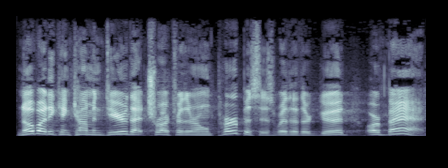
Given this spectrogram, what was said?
Nobody can commandeer that truck for their own purposes, whether they're good or bad.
